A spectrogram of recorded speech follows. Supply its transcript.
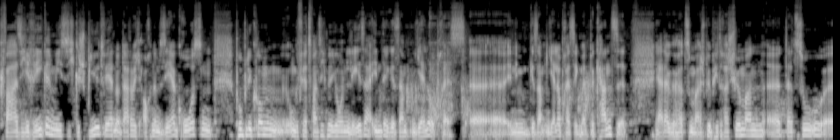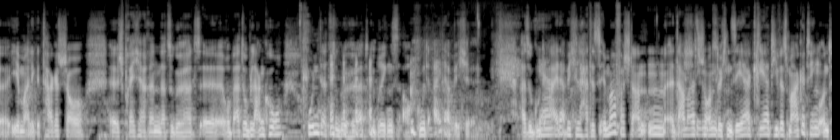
quasi regelmäßig gespielt werden und dadurch auch einem sehr großen Publikum, ungefähr 20 Millionen Leser in der gesamten Yellow Press, äh, in dem gesamten Yellow Press Segment bekannt sind. Ja, da gehört zum Beispiel Petra Schürmann äh, dazu, äh, ehemalige Tagesschau-Sprecherin, dazu gehört äh, Roberto Blanco und dazu gehört übrigens auch Gut Eiderbichel. Also Gut ja. Eiderbichel hat es immer verstanden, äh, damals Stimmt. schon durch ein sehr kreatives Marketing und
